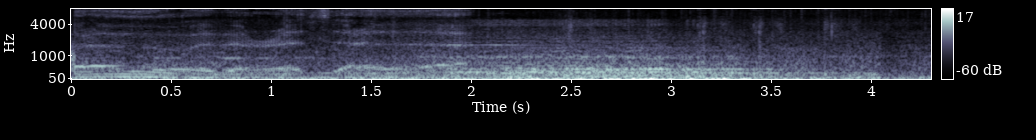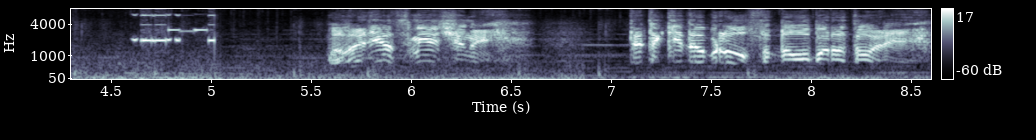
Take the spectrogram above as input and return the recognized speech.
Молодец, Меченый! Ты таки добрался до лаборатории.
